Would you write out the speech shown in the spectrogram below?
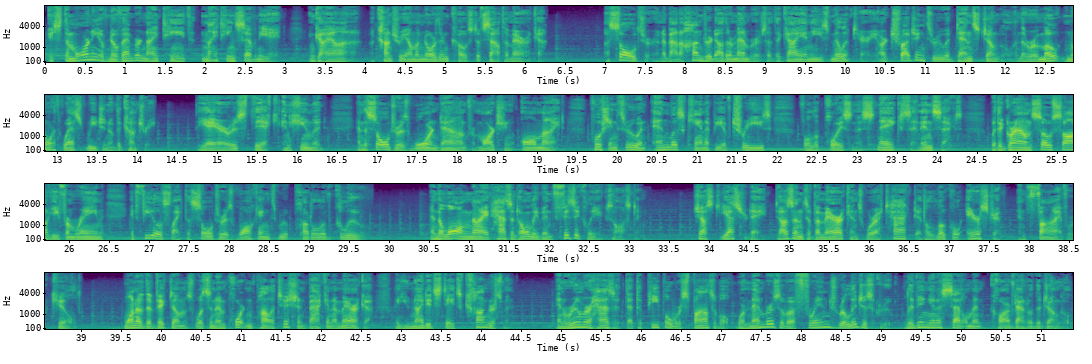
It's the morning of November 19th, 1978, in Guyana, a country on the northern coast of South America. A soldier and about a hundred other members of the Guyanese military are trudging through a dense jungle in the remote northwest region of the country. The air is thick and humid, and the soldier is worn down from marching all night, pushing through an endless canopy of trees full of poisonous snakes and insects, with the ground so soggy from rain it feels like the soldier is walking through a puddle of glue. And the long night hasn't only been physically exhausting. Just yesterday, dozens of Americans were attacked at a local airstrip and five were killed. One of the victims was an important politician back in America, a United States congressman. And rumor has it that the people responsible were members of a fringe religious group living in a settlement carved out of the jungle.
